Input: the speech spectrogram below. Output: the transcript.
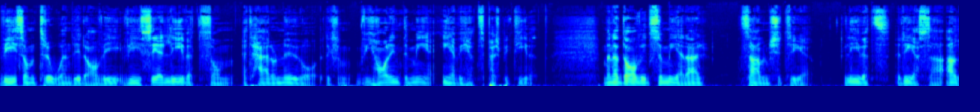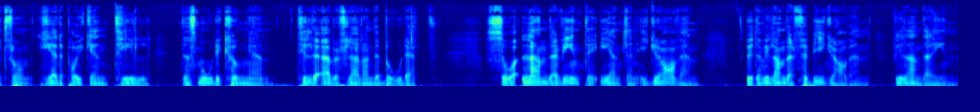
vi som troende idag, vi, vi ser livet som ett här och nu och liksom, vi har inte med evighetsperspektivet. Men när David summerar psalm 23, livets resa, allt från herdepojken till den smorde kungen till det överflödande bordet så landar vi inte egentligen i graven utan vi landar förbi graven. Vi landar in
